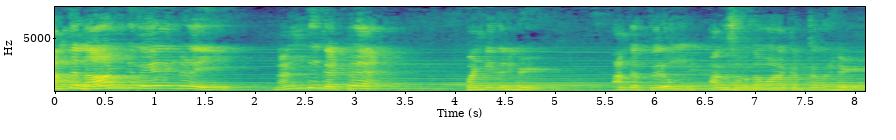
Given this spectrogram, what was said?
அந்த நான்கு வேதங்களை நன்கு கற்ற பண்டிதர்கள் அந்த பெரும் அது சம்பந்தமான கற்றவர்கள்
